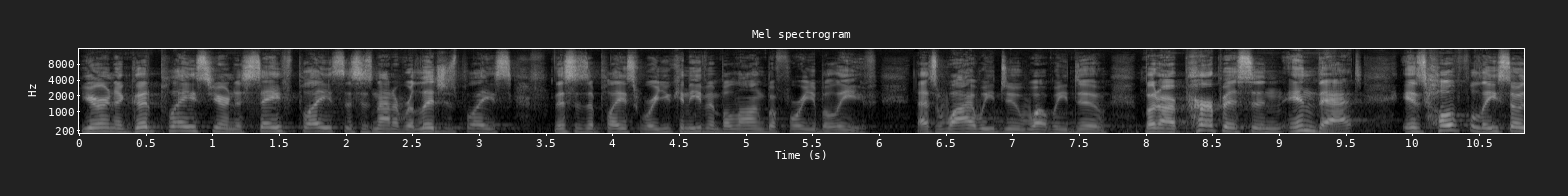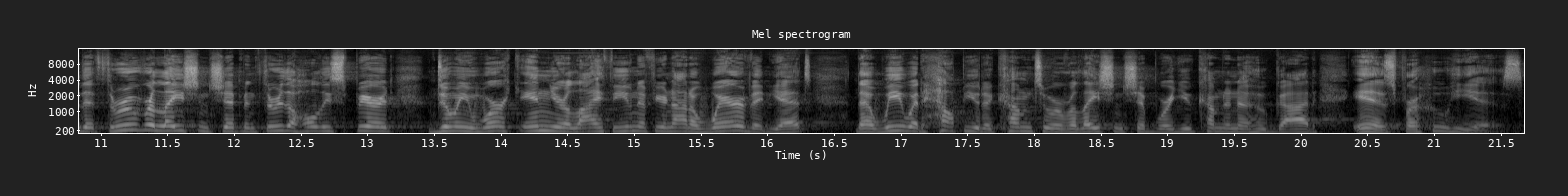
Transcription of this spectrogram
you're in a good place. You're in a safe place. This is not a religious place. This is a place where you can even belong before you believe. That's why we do what we do. But our purpose in, in that is hopefully so that through relationship and through the Holy Spirit doing work in your life, even if you're not aware of it yet, that we would help you to come to a relationship where you come to know who God is for who He is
